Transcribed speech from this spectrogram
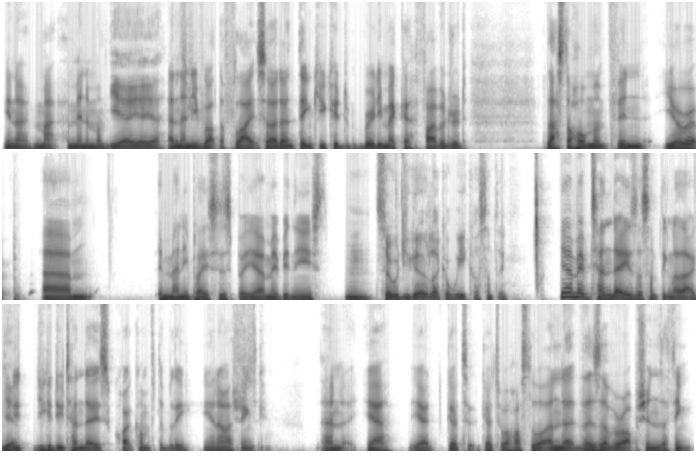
You know, ma- a minimum. yeah yeah yeah and then you've got the flight. So I don't think you could really make a five hundred last a whole month in Europe, um, in many places. But yeah, maybe in the east. mm. so would you go like a week or something Yeah, maybe ten days or something like that. I could Yeah. do, you could do ten days quite comfortably. You know, I think. And yeah, yeah, go to go to a hostel. And uh, there's other options. I think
